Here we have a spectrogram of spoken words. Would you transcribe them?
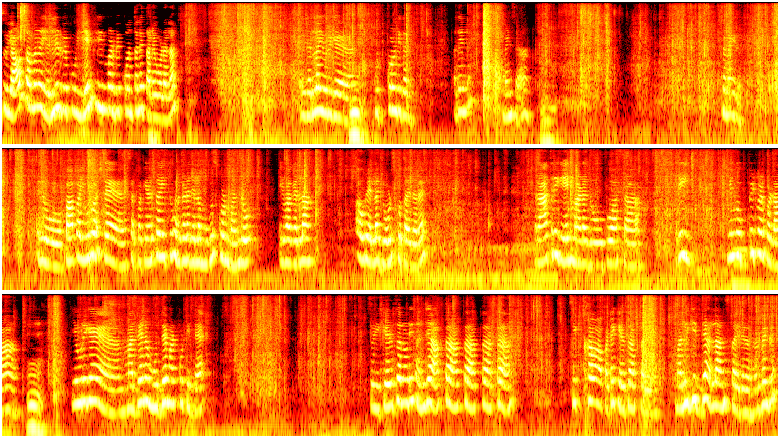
ಸೊ ಯಾವ ಸಾಮಾನು ಎಲ್ಲಿಡಬೇಕು ಏನು ಕ್ಲೀನ್ ಮಾಡಬೇಕು ಅಂತಲೇ ತಲೆ ಓಡಲ್ಲ. ಇದೆಲ್ಲ ಇವರಿಗೆ ಕುತ್ಕೊಂಡಿದ್ದಾರೆ. ಅದೇನು? ಮೆಣಸ? ಚೆನ್ನಾಗಿದೆ. ಇದು ಪಾಪ ಇವರು ಅಷ್ಟೇ ಸ್ವಲ್ಪ ಕೆಲಸ ಇತ್ತು ಹೊರಗಡೆದೆಲ್ಲ ಮುಗಿಸ್ಕೊಂಡು ಬಂದರು. ಇವಾಗೆಲ್ಲ ಅವರೆಲ್ಲ ಜೋಡಿಸ್ಕೊತಾ ಇದ್ದಾರೆ. ರಾತ್ರಿಗೆ ಏನು ಮಾಡೋದು ಉಪವಾಸ? ರೀ ನಿಮ್ಗೆ ಉಪ್ಪಿಟ್ಟು ಮಾಡ್ಕೊಳ್ಳಾ ಇವರಿಗೆ ಮಧ್ಯಾಹ್ನ ಮುದ್ದೆ ಮಾಡಿಕೊಟ್ಟಿದ್ದೆ. ಸೊ ಈ ಕೆಲಸ ನೋಡಿ ಸಂಜೆ ಆಗ್ತಾ ಆಗ್ತಾ ಆಗ್ತಾ ಆಗ್ತಾ ಸಿಕ್ಕಾಪಟ್ಟೆ ಕೆಲಸ ಆಗ್ತಾ ಇದೆ. ಮಲಗಿದ್ದೆ ಅಲ್ಲ ಅನಿಸ್ತಾ ಇದೆ ಅಲ್ವೇನ್ರಿ.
